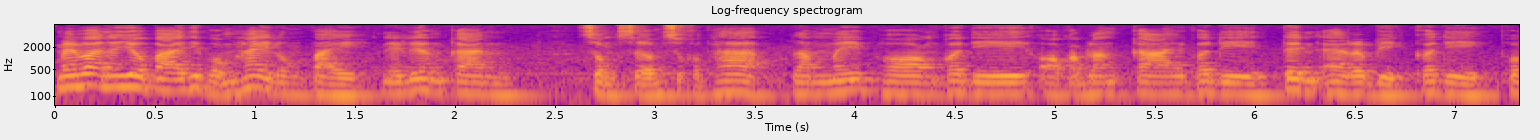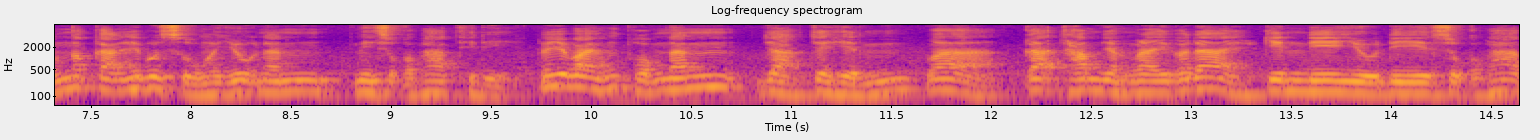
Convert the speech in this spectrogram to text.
ไม่ว่านโยบายที่ผมให้ลงไปในเรื่องการ ส่งเสริมสุขภาพลำไม้พองก็ดี ออกกำลังกายก็ดี เต้นแอโรบิกก็ดี ผมต้องการให้ผู้สูงอายุนั้นมีสุขภาพที่ดีนโยบายของผมนั้นอยากจะเห็นว่ากระทำอย่างไรก็ได้ กินดีอยู่ดีสุขภาพ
